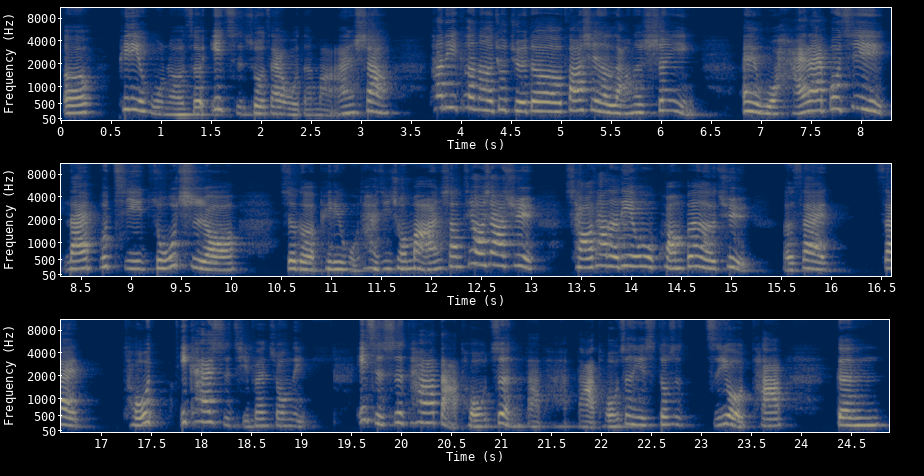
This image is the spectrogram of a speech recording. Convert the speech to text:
而霹雳虎呢，则一直坐在我的马鞍上。他立刻呢就觉得发现了狼的身影，哎，我还来不及来不及阻止哦，这个霹雳虎他已经从马鞍上跳下去，朝他的猎物狂奔而去。而在在头一开始几分钟里，一直是他打头阵，打他打头阵意思都是只有他跟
